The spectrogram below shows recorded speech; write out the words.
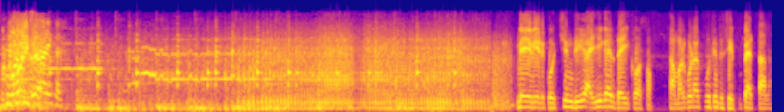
గుడ్ మార్నింగ్ సార్ మేము వీడికి వచ్చింది అయ్యగారి దయ కోసం. తమరు కూడా కూర్చుంటే చెప్పి పెట్టాలా.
